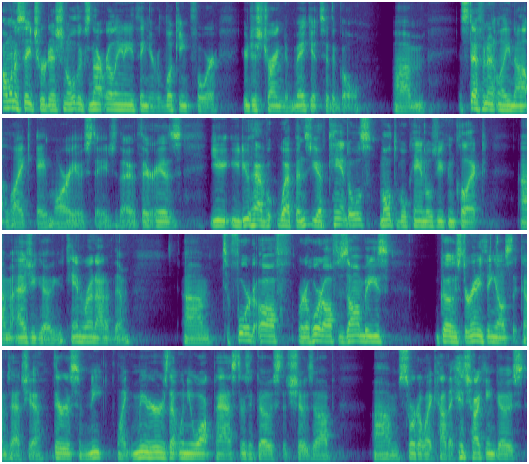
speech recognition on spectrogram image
I want to say traditional. There's not really anything you're looking for. You're just trying to make it to the goal. Um, it's definitely not like a Mario stage, though. There is you you do have weapons. You have candles, multiple candles you can collect um, as you go. You can run out of them um, to ford off or to hoard off zombies, ghosts, or anything else that comes at you. There is some neat like mirrors that when you walk past, there's a ghost that shows up, um, sort of like how the hitchhiking ghost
